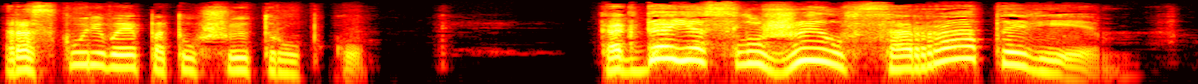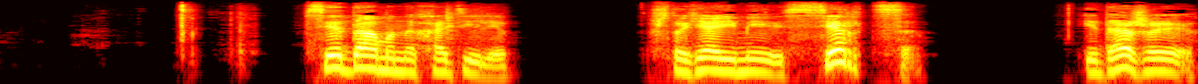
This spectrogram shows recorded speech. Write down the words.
раскуривая потухшую трубку. Когда я служил в Саратове, все дамы находили, что я имею сердце и даже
